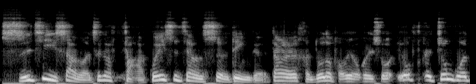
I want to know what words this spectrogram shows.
实际上啊，这个法规是这样设定的。当然，很多的朋友会说，哟，中国。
